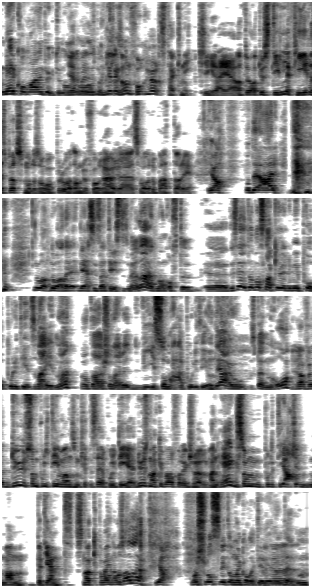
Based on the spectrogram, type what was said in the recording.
Mer komma enn punktum. Ja, det blir, det blir litt sånn forhørsteknikk-greie. At, du- at du stiller fire spørsmål, og så håper du at han du forhører, svarer på ett av de. Ja, og det er Noe av, noe av det, det jeg syns er tristest med det, er at man ofte eh, Det ser ut til at man snakker veldig mye på politiets vegne. At det er sånn derre Vi som er politi, og det er jo spennende òg. Ja, for Du som politimann som kritiserer politiet, du snakker bare for deg sjøl. Men jeg som politimann, betjent, Snakk på vegne av oss alle. Ja, man slåss litt om den kollektive identiteten,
